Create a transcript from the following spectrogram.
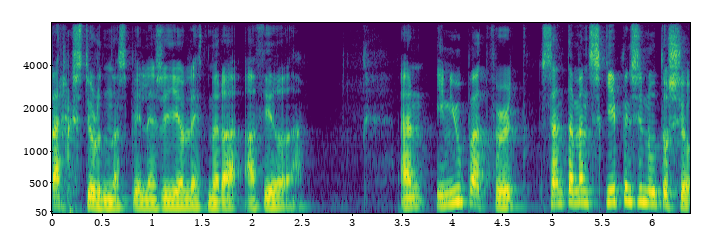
verkstjórnarspil eins og ég hef leitt mér að þýða það. En í New Bedford senda menn skipin sín út á sjó.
